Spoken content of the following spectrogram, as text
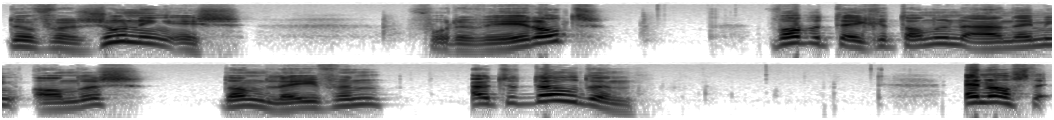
de verzoening is voor de wereld, wat betekent dan hun aanneming anders dan leven uit de doden? En als de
